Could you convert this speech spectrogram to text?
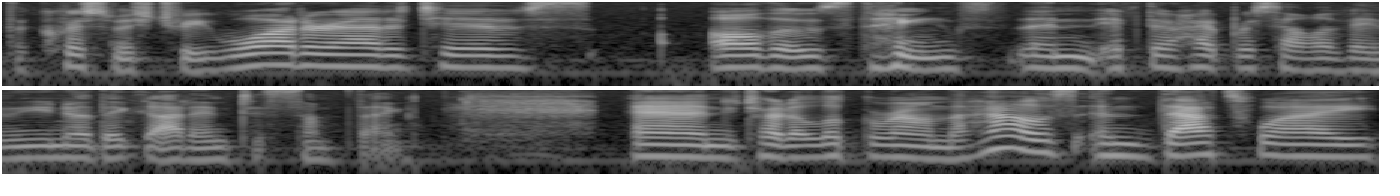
the Christmas tree water additives, all those things, then if they're hypersalivating, you know they got into something. And you try to look around the house, and that's why,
